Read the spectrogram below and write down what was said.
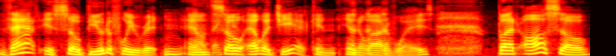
that is so beautifully written oh, and thank so elegiac in, in a lot of ways. But also,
